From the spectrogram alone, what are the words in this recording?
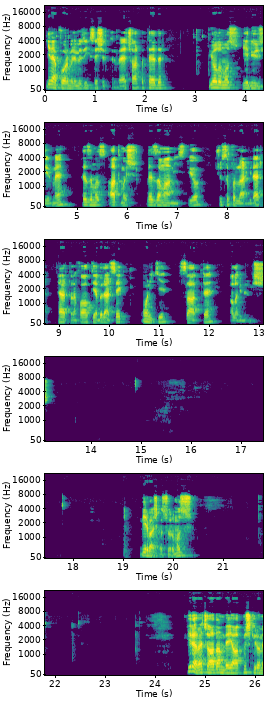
Yine formülümüz x eşittir v çarpı t'dir. Yolumuz 720, hızımız 60 ve zamanı istiyor. Şu sıfırlar gider. Her tarafı 6'ya bölersek 12 saatte alabilirmiş. Bir başka sorumuz. Bir araç A'dan B'ye 60 km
